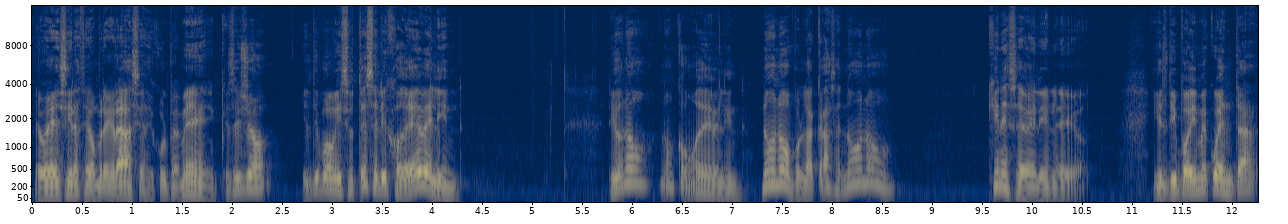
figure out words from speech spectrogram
Le voy a decir a este hombre gracias, discúlpeme, qué sé yo. Y el tipo me dice, ¿usted es el hijo de Evelyn? Digo, no, no, ¿cómo de Evelyn? No, no, por la casa, no, no. ¿Quién es Evelyn? Le digo. Y el tipo ahí me cuenta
